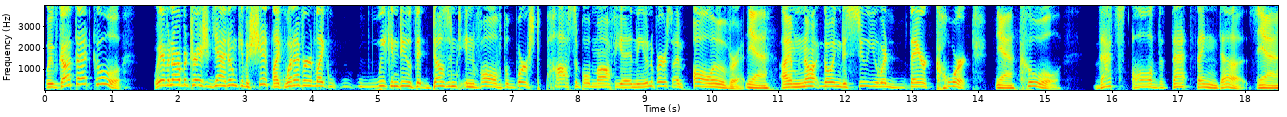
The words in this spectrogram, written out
we've got that. Cool. We have an arbitration. Yeah, I don't give a shit. Like whatever like we can do that doesn't involve the worst possible mafia in the universe, I'm all over it. Yeah. I am not going to sue you in their court. Yeah. Cool. That's all that that thing does. Yeah.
